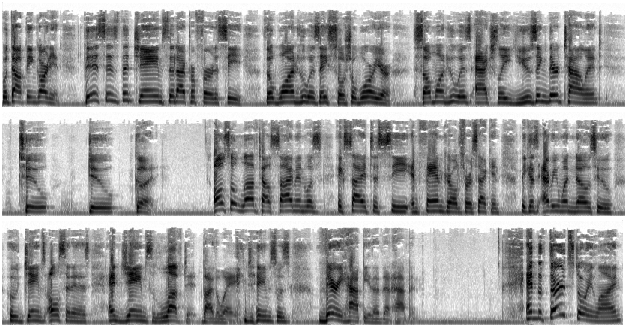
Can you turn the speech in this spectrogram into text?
without being guardian. This is the James that I prefer to see. The one who is a social warrior, someone who is actually using their talent to do good. Also loved how Simon was excited to see and fangirled for a second because everyone knows who who James Olsen is, and James loved it. By the way, James was very happy that that happened. And the third storyline,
